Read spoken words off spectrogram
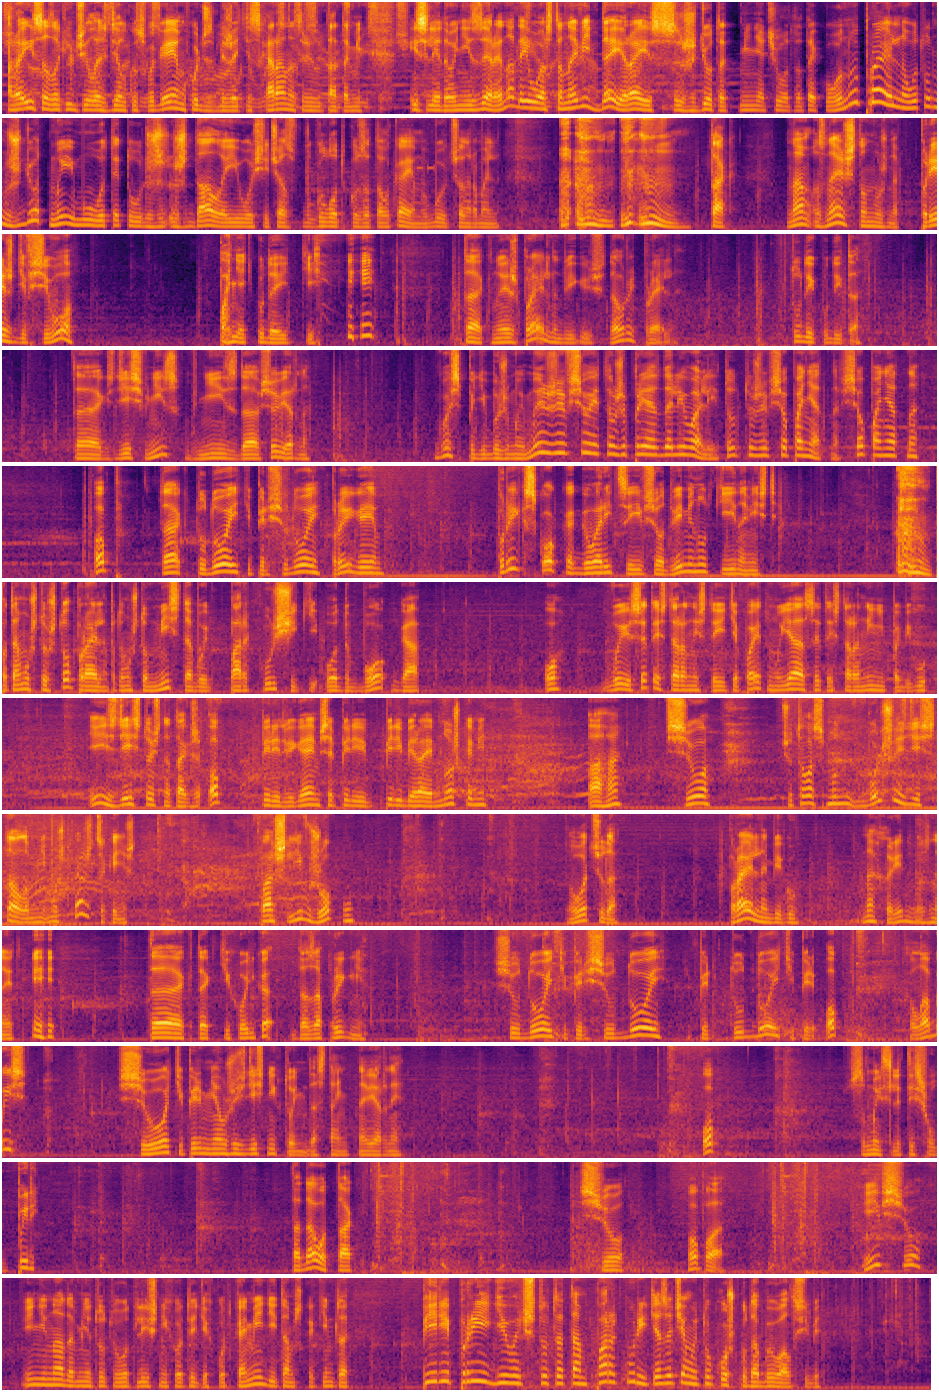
Раиса заключила сделку с ВГМ, хочет сбежать из Харана с результатами исследований Зеры. Надо его остановить, да, и Райс ждет от меня чего-то такого. Ну правильно, вот он ждет, мы ему вот эту вот ждало его сейчас в глотку затолкаем, и будет все нормально. так, нам, знаешь, что нужно? Прежде всего, понять, куда идти. так, ну я же правильно двигаюсь? Да, вроде правильно. Туда и куда-то. Так, здесь вниз? Вниз, да, все верно. Господи, боже мой, мы же все это уже преодолевали. Тут уже все понятно, все понятно. Оп, так, тудой, теперь сюдой, прыгаем. Прыг, скок, как говорится, и все, две минутки и на месте. Потому что что? Правильно, потому что мы с тобой паркурщики от бога. О, вы с этой стороны стоите, поэтому я с этой стороны не побегу. И здесь точно так же. Оп, передвигаемся, пере- перебираем ножками. Ага, все. Что-то вас больше здесь стало. Мне, может, кажется, конечно. Пошли в жопу. Вот сюда. Правильно бегу? Нахрен его знает. Так, так, тихонько. Да запрыгни. Сюдой, теперь сюдой. Теперь тудой, теперь оп. Хлобысь. Все, теперь меня уже здесь никто не достанет, наверное. Оп. В смысле, ты шел пырь? Тогда вот так. Все. Опа. И все. И не надо мне тут вот лишних вот этих вот комедий там с каким-то... Перепрыгивать что-то там, паркурить. Я зачем эту кошку добывал себе?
